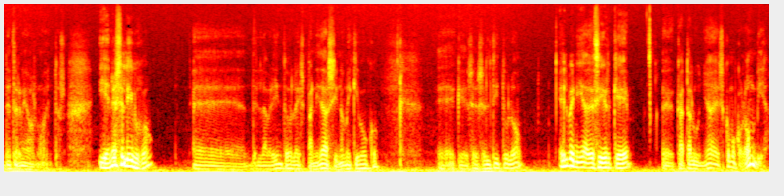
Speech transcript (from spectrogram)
determinados momentos. Y en ese libro, eh, del laberinto de la hispanidad, si no me equivoco, que ese es el título, él venía a decir que Cataluña es como Colombia.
